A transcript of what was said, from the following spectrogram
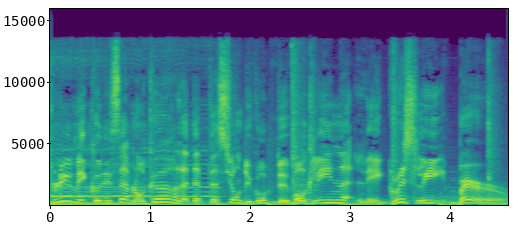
Plus méconnaissable encore, l'adaptation du groupe de Brooklyn, les Grizzly Bears.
